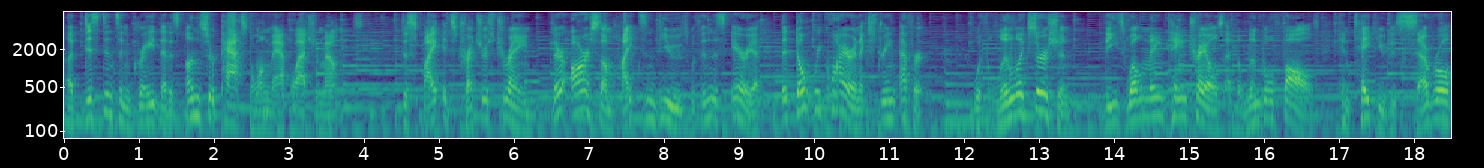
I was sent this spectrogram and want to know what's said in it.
a distance and grade that is unsurpassed along the Appalachian Mountains. Despite its treacherous terrain, there are some hikes and views within this area that don't require an extreme effort. With little exertion, these well-maintained trails at the Linville Falls can take you to several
